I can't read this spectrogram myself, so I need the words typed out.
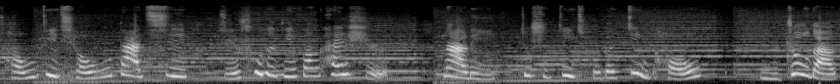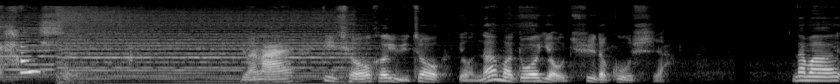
从地球大气结束的地方开始，那里就是地球的尽头，宇宙的开始。原来地球和宇宙有那么多有趣的故事啊！那么，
